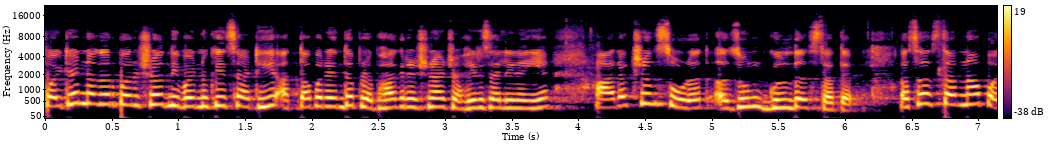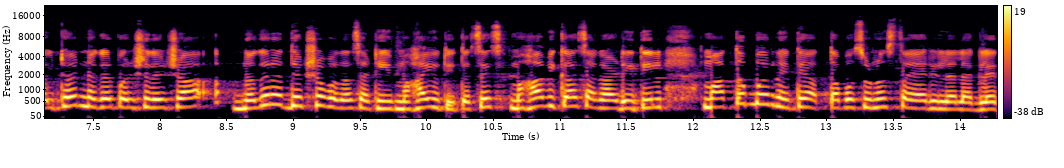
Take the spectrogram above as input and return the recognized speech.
पैठण नगर परिषद निवडणुकीसाठी आतापर्यंत प्रभाग रचना जाहीर झाली नाहीये. आरक्षण सोडत अजून गुलदस्तात आहे. असं असताना पैठण नगर परिषदेच्या नगराध्यक्ष पदासाठी महायुती तसेच महाविकास आघाडीतील मातब्बर नेते आतापासूनच तयारीला लागलेत.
